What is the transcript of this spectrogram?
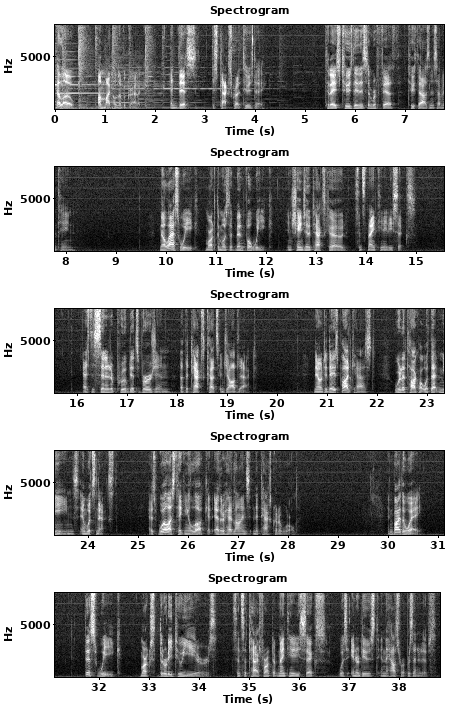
Hello, I'm Michael Novogradac, and this is Tax Credit Tuesday. Today is Tuesday, December 5th, 2017. Now, last week marked the most eventful week in changing the tax code since 1986, as the Senate approved its version of the Tax Cuts and Jobs Act. Now, in today's podcast, we're going to talk about what that means and what's next, as well as taking a look at other headlines in the tax credit world. And by the way, this week marks 32 years since the Tax Reform Act of 1986 was introduced in the House of Representatives.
